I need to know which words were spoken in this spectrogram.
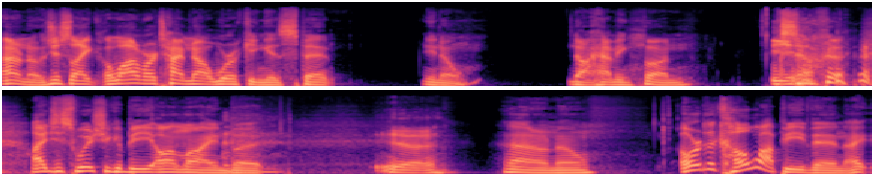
I don't know, just like a lot of our time not working is spent, you know, not having fun. yeah. So I just wish it could be online, but yeah. I don't know. Or the co-op even. I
